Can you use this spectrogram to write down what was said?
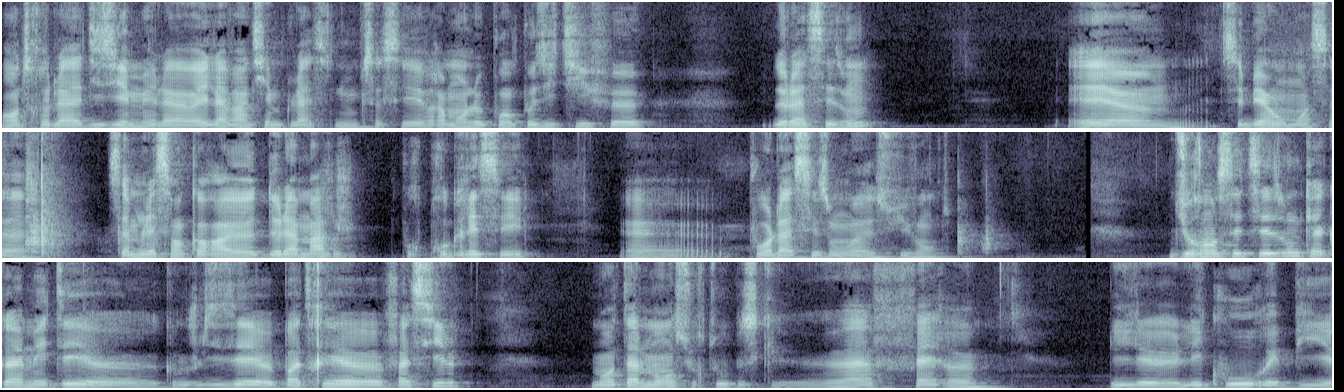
entre la 10e et la, et la 20e place. Donc ça c'est vraiment le point positif de la saison. Et c'est bien au moins ça, me laisse encore euh, de la marge pour progresser euh, pour la saison euh, suivante. Durant cette saison qui a quand même été, comme je le disais, pas très facile, mentalement surtout, parce que à faire les cours et puis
